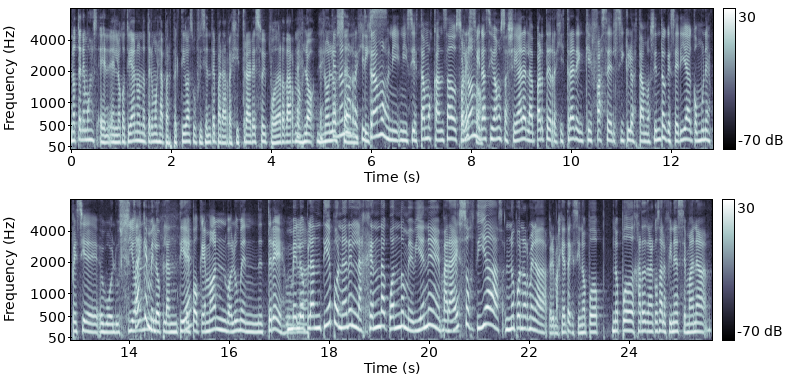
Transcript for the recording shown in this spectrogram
No tenemos, en, en lo cotidiano no tenemos la perspectiva suficiente para registrar eso y poder dárnoslo. Es no que lo no sentís. nos registramos ni, ni si estamos cansados Por o no. eso. Mirá si vamos a llegar a la parte de registrar en qué fase del ciclo estamos. Siento que sería como una especie de evolución. ¿Sabes que me lo planteé? De Pokémon volumen 3. me lo planteé poner en la agenda cuando me viene para esos días no ponerme nada. Pero imagínate que si no puedo, no puedo dejar de tener cosas los fines de semana,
